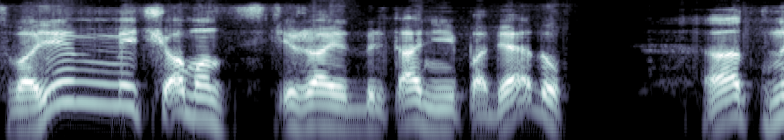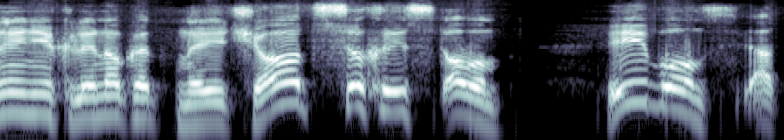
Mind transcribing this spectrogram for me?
своим мечом он стяжает Британии победу. Отныне клинок этот наречется Христовым, ибо он свят.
